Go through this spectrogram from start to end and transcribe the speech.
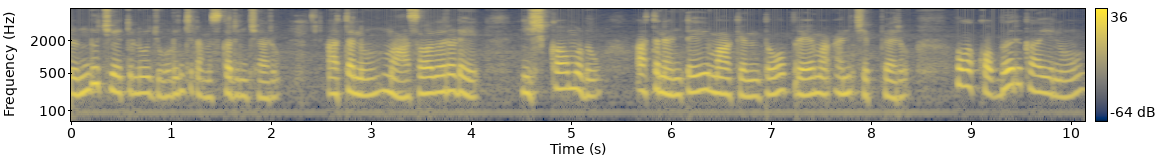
రెండు చేతులు జోడించి నమస్కరించారు. అతను మా సోదరుడే నిష్కాముడు. అతనంటే మాకెంతో ప్రేమ అని చెప్పారు. ఒక కొబ్బరికాయను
